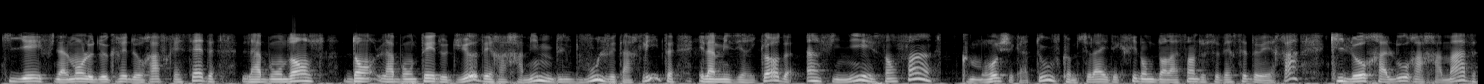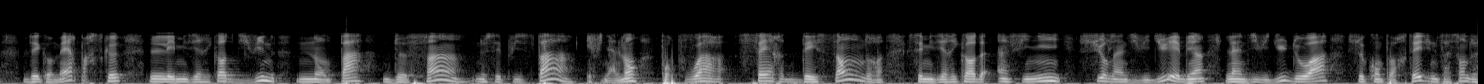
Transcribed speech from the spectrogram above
qui est finalement le degré de Rav l'abondance dans la bonté de Dieu, Verachamim, Bilgvul, Vetachlit, et la miséricorde infinie et sans fin comme cela est écrit donc dans la fin de ce verset de Hera, Kilo Chalou Rachamav Vegomer, parce que les miséricordes divines n'ont pas de fin, ne s'épuisent pas. Et finalement, pour pouvoir faire descendre ces miséricordes infinies sur l'individu, eh bien, l'individu doit se comporter d'une façon de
